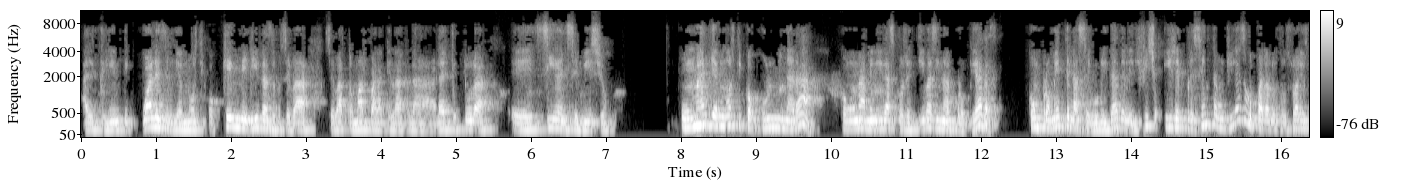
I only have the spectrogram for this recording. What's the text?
al cliente, cuál es el diagnóstico, qué medidas se va, se va a tomar para que la, la, estructura eh, siga en servicio. Un mal diagnóstico culminará con unas medidas correctivas inapropiadas, compromete la seguridad del edificio y representa un riesgo para los usuarios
